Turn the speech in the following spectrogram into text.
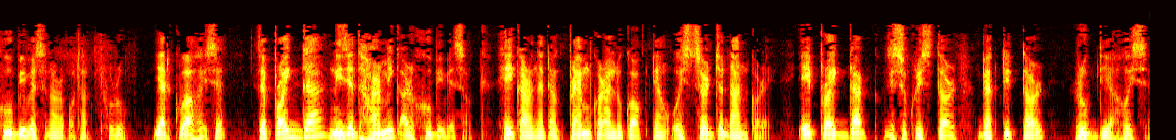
সুবিবেচনাৰ পথত ফুৰো। ইয়াত কোৱা হৈছে যে প্ৰজ্ঞা নিজে ধাৰ্মিক আৰু সুবিবেচক। সেইকাৰণে তেওঁক প্ৰেম কৰা লোকক তেওঁ ঐশ্বৰ্য দান কৰে। এই প্ৰজ্ঞাক যীশুখ্ৰীষ্টৰ ব্যক্তিত্বৰ ৰূপ দিয়া হৈছে।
